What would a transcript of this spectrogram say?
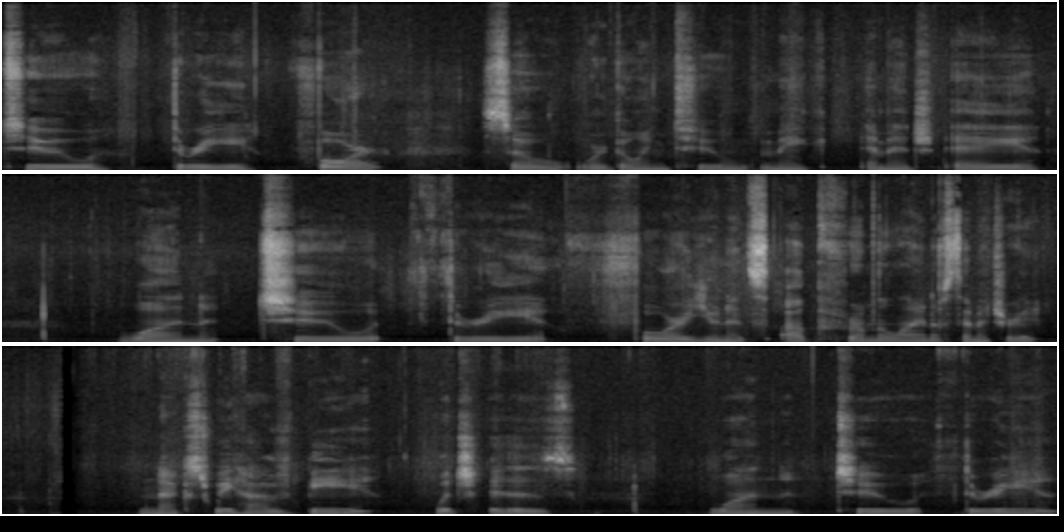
two, three, four. So we're going to make image A one, two, three, four units up from the line of symmetry. Next we have B, which is one, two, three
